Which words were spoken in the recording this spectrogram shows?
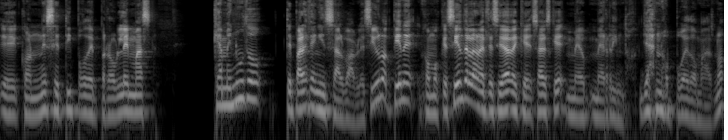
eh, con ese tipo de problemas que a menudo te parecen insalvables. Y uno tiene como que siente la necesidad de que, ¿sabes qué? Me, rindo, ya no puedo más, ¿no?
